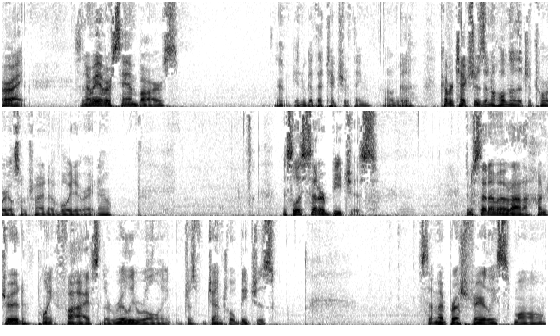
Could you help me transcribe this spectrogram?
Alright, so now we have our sandbars. Oh, again, we've got that texture thing. I'm going to cover textures in a whole nother tutorial, so I'm trying to avoid it right now. And so let's set our beaches. I'm going to set them at about 100.5, so they're really rolling, just gentle beaches. Set my brush fairly small.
